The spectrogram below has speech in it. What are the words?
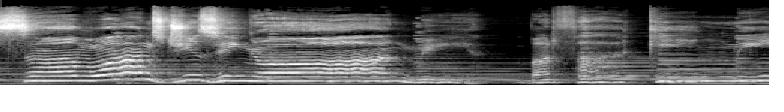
someone's jizzing on me, but fucking me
